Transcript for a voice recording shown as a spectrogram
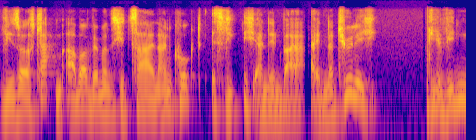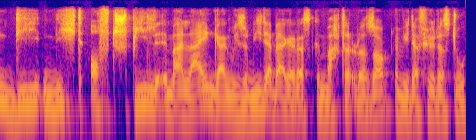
Wie soll das klappen? Aber wenn man sich die Zahlen anguckt, es liegt nicht an den beiden. Natürlich gewinnen die nicht oft Spiele im Alleingang, wie so Niederberger das gemacht hat, oder sorgt irgendwie dafür, dass du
